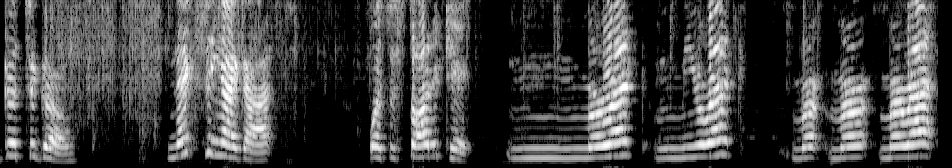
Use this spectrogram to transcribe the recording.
Good to go. Next thing I got was the starter kit. Murak, Murak, Mur, Mur, Murat,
